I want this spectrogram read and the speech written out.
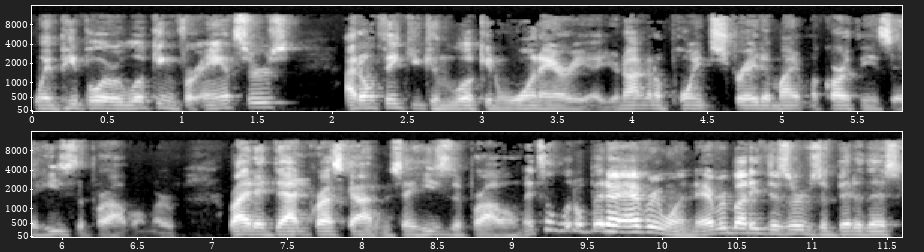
when people are looking for answers, I don't think you can look in one area. You're not going to point straight at Mike McCarthy and say he's the problem, or right at Dak Prescott and say he's the problem. It's a little bit of everyone. Everybody deserves a bit of this,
